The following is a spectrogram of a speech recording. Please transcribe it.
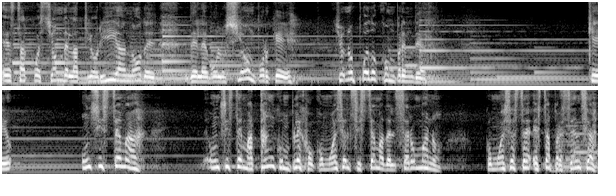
esta, cuestión de la teoría, ¿no? de, de la evolución, porque yo no puedo comprender que un sistema, un sistema tan complejo como es el sistema del ser humano, como es este, esta presencia,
